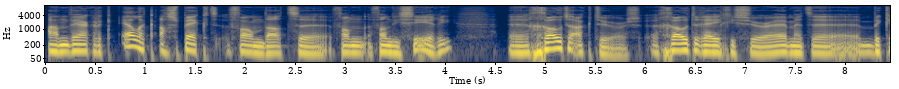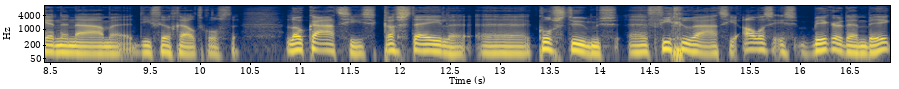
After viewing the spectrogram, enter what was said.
aan werkelijk elk aspect van, dat, eh, van, van die serie. Eh, grote acteurs, een grote regisseur hè, met eh, bekende namen die veel geld kosten. Locaties, kastelen, eh, kostuums, eh, figuratie, alles is bigger than big.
